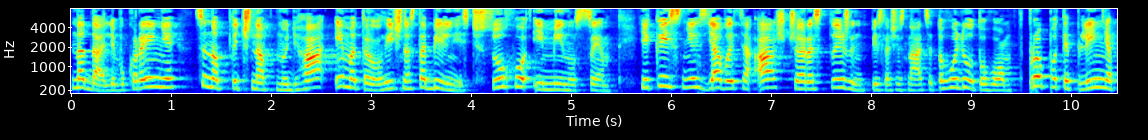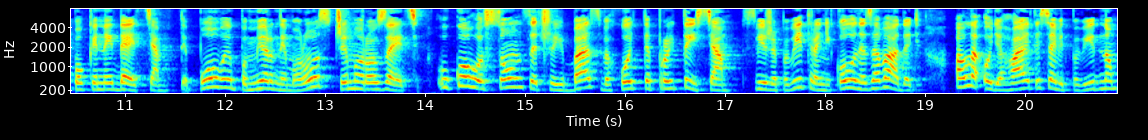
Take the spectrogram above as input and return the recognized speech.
Надалі в Україні синоптична нудьга і метеорологічна стабільність, сухо і мінуси. Який сніг з'явиться аж через тиждень після 16 лютого. Про потепління поки не йдеться. Типовий помірний мороз чи морозець. У кого сонце чи без, виходьте пройтися. Свіже повітря ніколи не завадить. Але одягайтеся відповідно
